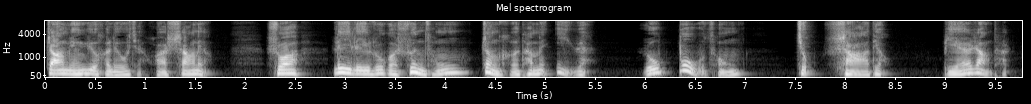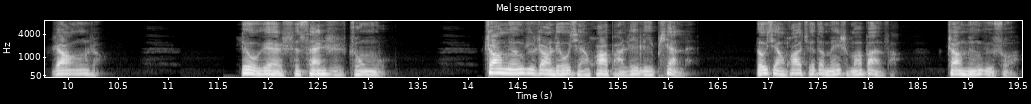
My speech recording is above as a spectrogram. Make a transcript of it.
张明玉和刘显花商量，说丽丽如果顺从，正合他们意愿；如不从，就杀掉，别让她嚷嚷。六月十三日中午，张明玉让刘显花把丽丽骗来。刘显花觉得没什么办法。张明玉说：“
